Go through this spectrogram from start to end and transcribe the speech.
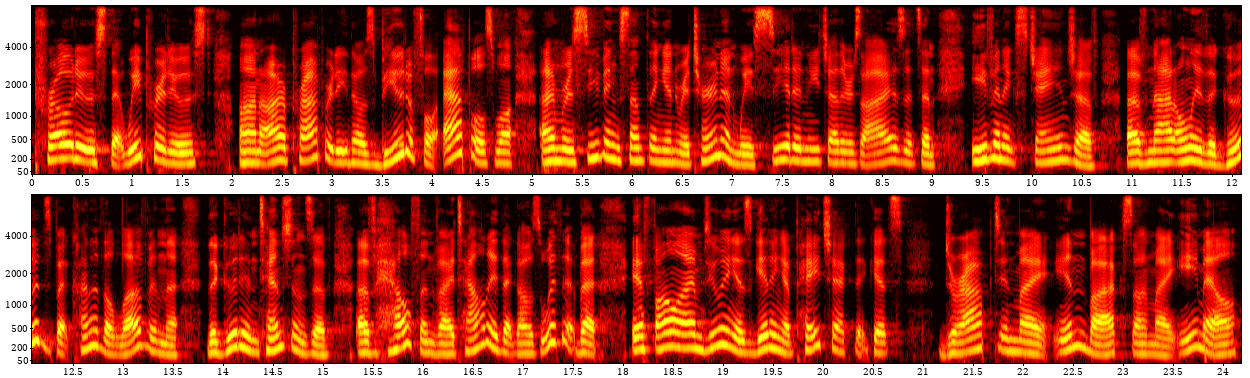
produce that we produced on our property, those beautiful apples, well, I'm receiving something in return, and we see it in each other's eyes. It's an even exchange of, of not only the goods, but kind of the love and the, the good intentions of, of health and vitality that goes with it. But if all I'm doing is getting a paycheck that gets dropped in my inbox on my email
